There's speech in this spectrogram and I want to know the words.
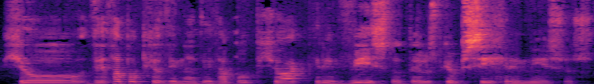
πιο, δεν θα πω πιο δυνατή, θα πω πιο ακριβή στο τέλος, πιο ψύχρημη ίσως.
